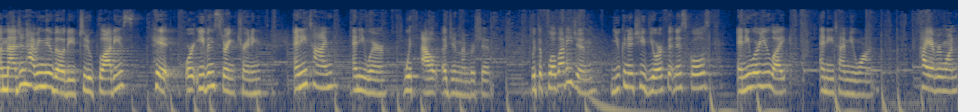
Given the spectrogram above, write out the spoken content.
Imagine having the ability to do Pilates, HIIT, or even strength training anytime, anywhere, without a gym membership. With the Flow Body Gym, you can achieve your fitness goals anywhere you like, anytime you want. Hi everyone,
